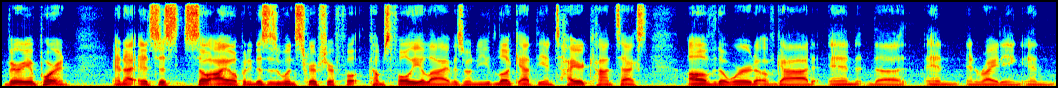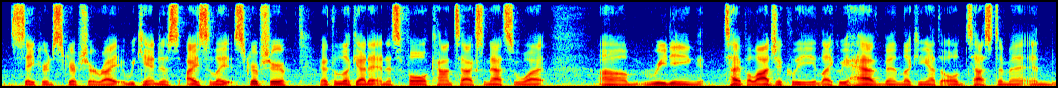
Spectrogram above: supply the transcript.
very important. And uh, it's just so eye opening. This is when Scripture fu- comes fully alive, is when you look at the entire context of the Word of God and the in in writing in sacred Scripture. Right? We can't just isolate Scripture. We have to look at it in its full context, and that's what um, reading typologically, like we have been looking at the Old Testament in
